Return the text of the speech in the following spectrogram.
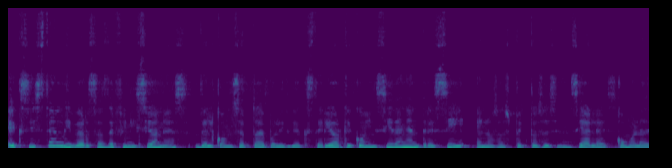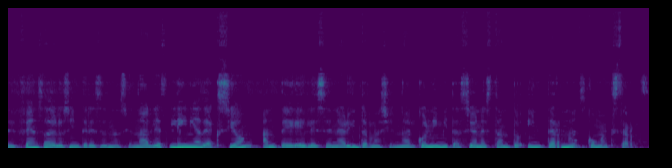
Existen diversas definiciones del concepto de política exterior que coinciden entre sí en los aspectos esenciales como la defensa de los intereses nacionales, línea de acción ante el escenario internacional con limitaciones tanto internas como externas.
